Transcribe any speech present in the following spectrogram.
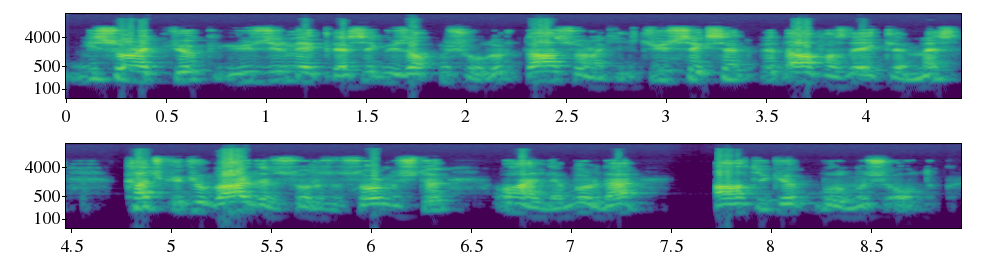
Bir sonraki kök 120 eklersek 160 olur. Daha sonraki 280 ve daha fazla eklenmez. Kaç kökü vardır sorusu sormuştu. O halde burada 6 kök bulmuş olduk.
